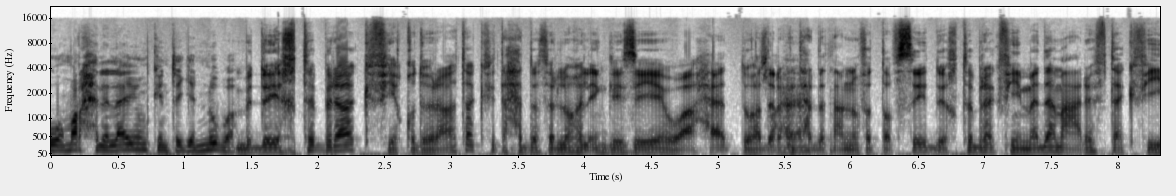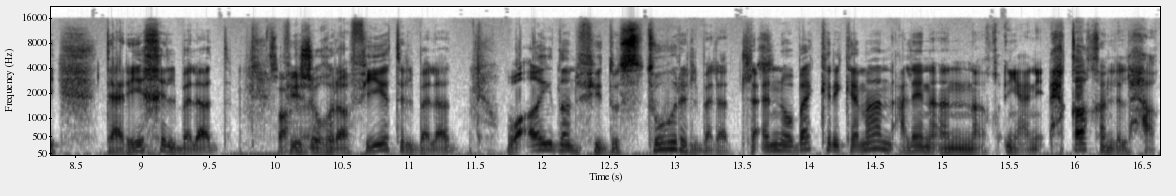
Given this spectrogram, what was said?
هو مرحلة لا يمكن تجنبها. بده يختبرك في قدراتك في تحدث اللغة الإنجليزية واحد وهذا رح. نتحدث عنه في التفصيل. بده يختبرك في مدى معرفتك في تاريخ البلد في صحيح. جغرافية البلد وأيضا في دستور البلد. لأنه بكري كمان علينا أن يعني إحقاقا للحق.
